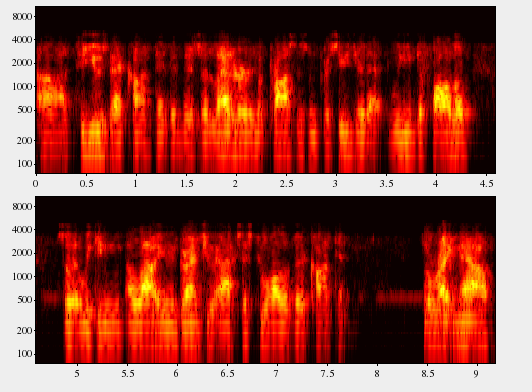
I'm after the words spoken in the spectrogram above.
uh, to use that content. And there's a letter and a process and procedure that we need to follow so that we can allow you and grant you access to all of their content. So right now,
